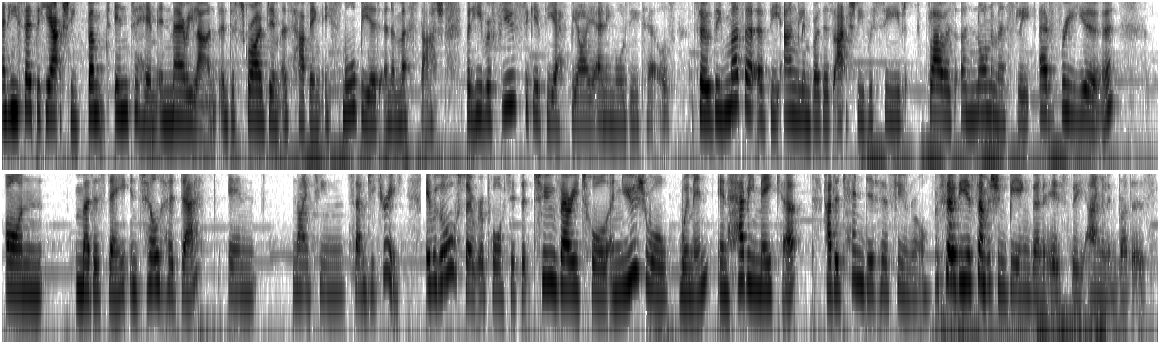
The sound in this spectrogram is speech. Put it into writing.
And he said that he actually bumped into him in Maryland and described him as having a small beard and a mustache, but he refused to give the FBI any more details. So the mother of the Anglin brothers actually received flowers anonymously every year on Mother's Day until her death in 1973. It was also reported that two very tall, unusual women in heavy makeup had attended her funeral. So the assumption being that it is the Anglin brothers,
